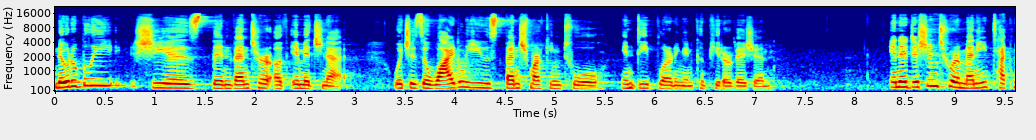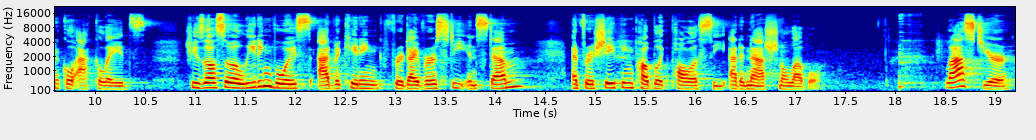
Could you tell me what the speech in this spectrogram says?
Notably, she is the inventor of ImageNet, which is a widely used benchmarking tool in deep learning and computer vision. In addition to her many technical accolades, she is also a leading voice advocating for diversity in STEM and for shaping public policy at a national level. Last year,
